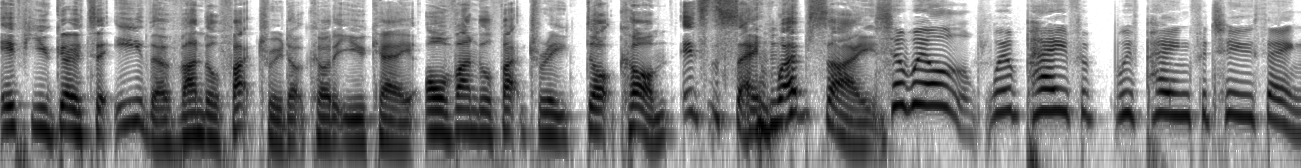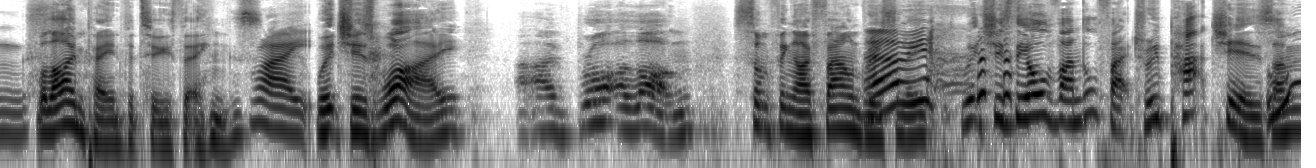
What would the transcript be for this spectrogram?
if you go to either vandalfactory.co.uk or vandalfactory.com, it's the same website. So we'll we'll pay for we're paying for two things. Well, I'm paying for two things. Right. Which is why I've brought along something I found recently, Oh, yeah. which is the old Vandal Factory patches. Um,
